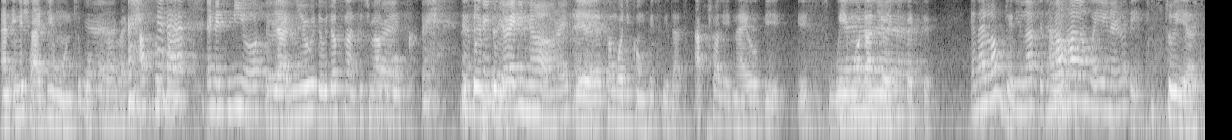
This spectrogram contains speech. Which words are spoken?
And initially, I didn't want to go because I was like, Africa. and it's new also. yeah, right? new. They were just going to teach me how to cook. The same Things thing. you already know, right? Uh, somebody convinced me that actually Nairobi is way more than you expected. And I loved it. You loved it. How, how long were you in Nairobi? It's two years.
